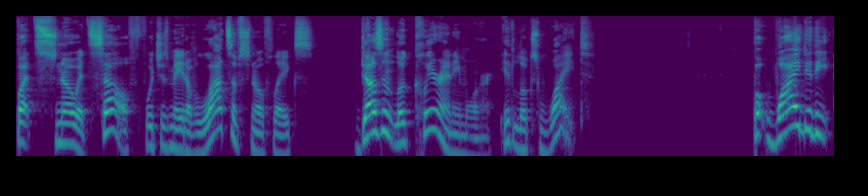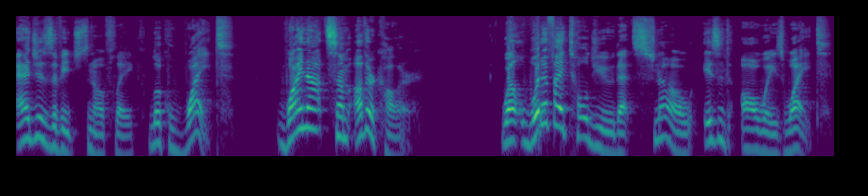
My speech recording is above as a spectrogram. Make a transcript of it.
but snow itself, which is made of lots of snowflakes, doesn't look clear anymore. It looks white. But why do the edges of each snowflake look white? Why not some other color? Well, what if I told you that snow isn't always white?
